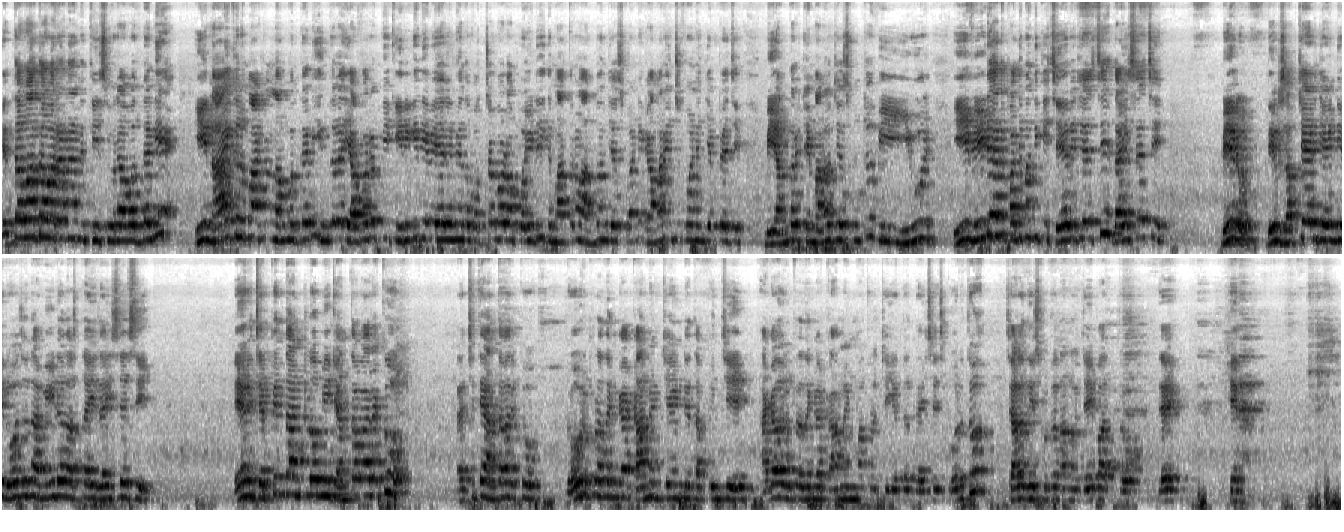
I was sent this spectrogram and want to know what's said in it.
యుద్ధ వాతావరణాన్ని తీసుకురావద్దని ఈ నాయకుల మాటలు నమ్మొద్దని ఇందులో ఎవరు మీకు ఇరిగిది వేల మీద కూడా పోయి ఇది మాత్రం అర్థం చేసుకోండి గమనించుకోండి అని చెప్పేసి మీ అందరికీ మనవి చేసుకుంటూ మీ ఈ వీడియోని పది మందికి షేర్ చేసి దయచేసి మీరు దీన్ని సబ్స్క్రైబ్ చేయండి. రోజు నా వీడియోలు వస్తాయి. దయచేసి నేను చెప్పిన దాంట్లో మీకు ఎంతవరకు నచ్చితే అంతవరకు గౌరవప్రదంగా కామెంట్ చేయండి తప్పించి అగౌరవప్రదంగా కామెంట్ మాత్రం చేయొద్దని దయచేసి కోరుతూ సెలవు తీసుకుంటున్నాను. జై భారత్ జై హింద్.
